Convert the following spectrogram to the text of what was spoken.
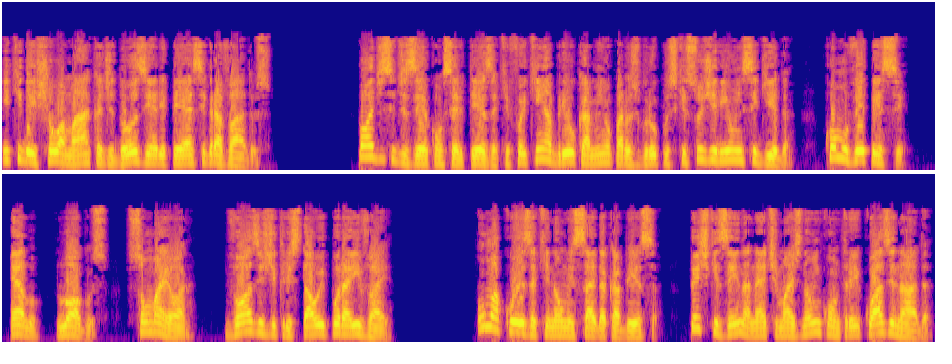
e que deixou a marca de 12 LPS gravados. Pode-se dizer com certeza que foi quem abriu o caminho para os grupos que surgiriam em seguida, como VPC, Elo, Logos, Som Maior, Vozes de Cristal e por aí vai. Uma coisa que não me sai da cabeça, pesquisei na net mas não encontrei quase nada,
